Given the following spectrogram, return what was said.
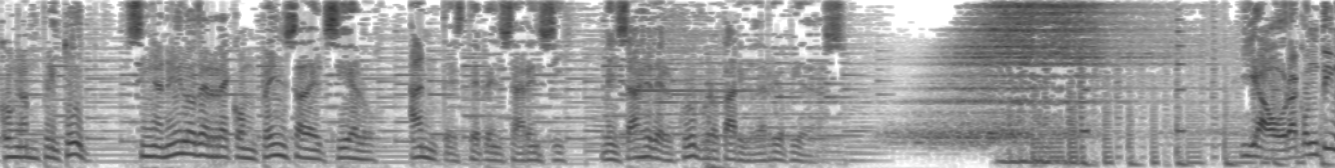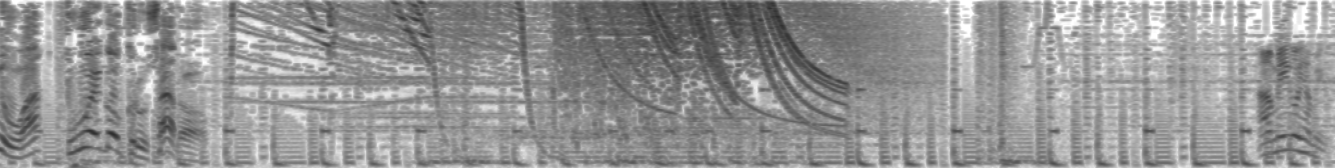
con amplitud, sin anhelo de recompensa del cielo, antes de pensar en sí. Mensaje del Club Rotario de Río Piedras. Y ahora continúa Fuego Cruzado. Amigos y amigas,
